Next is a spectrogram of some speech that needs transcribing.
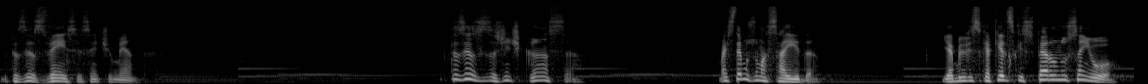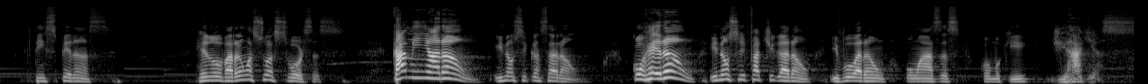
muitas vezes vem esse sentimento. Muitas vezes a gente cansa. Mas temos uma saída. E a Bíblia diz que aqueles que esperam no Senhor que tem esperança, renovarão as suas forças, caminharão e não se cansarão, correrão e não se fatigarão, e voarão com asas como que de águias.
